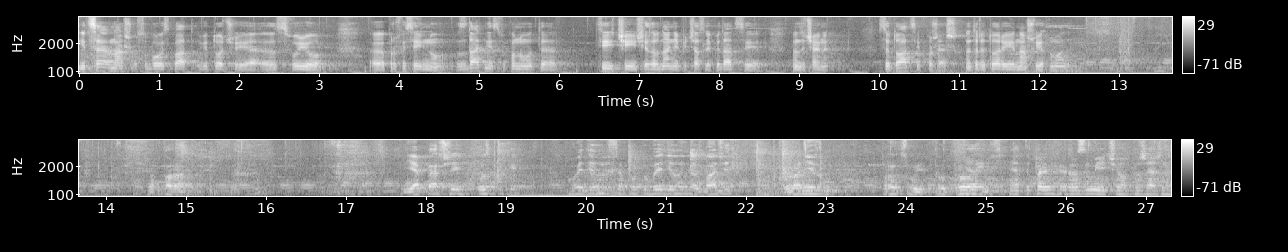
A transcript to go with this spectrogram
І це наш особовий склад відточує е, свою е, професійну здатність виконувати ті чи інші завдання під час ліквідації надзвичайних ситуацій пожеж на території нашої громади. Апарат. Є перші успіхи, виділився фотовиділення, значить організм працює, пролився. Я тепер розумію, чого пожежник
